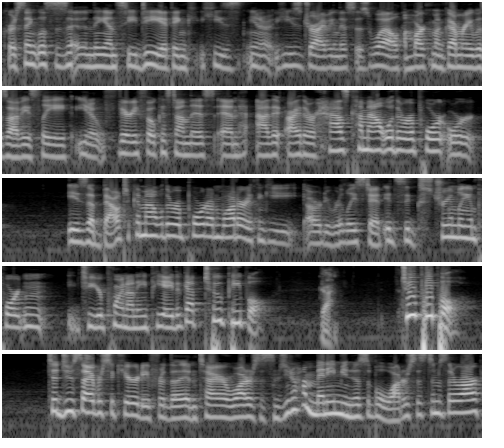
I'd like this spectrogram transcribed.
Chris Inglis is in the NCD, I think he's you know he's driving this as well. Mark Montgomery was obviously you know very focused on this and either either has come out with a report or is about to come out with a report on water. I think he already released it. It's extremely important. To your point on EPA, they've got two people. Yeah. Two people to do cybersecurity for the entire water systems. You know how many municipal water systems there are?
